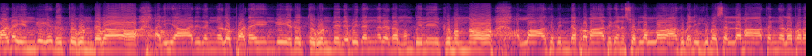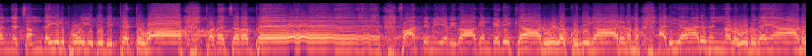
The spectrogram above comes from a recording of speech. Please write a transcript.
പടയെങ്കി എടുത്തുകൊണ്ട് വാ. അലിയാരിതങ്ങൾ പടയങ്കി എടുത്തുകൊണ്ട് നബിതങ്ങളുടെ മുമ്പിലേക്ക് വന്നോ. അള്ളാഹുബിന്റെ പ്രവാചകൻ സല്ലല്ലാഹു അലൈഹി വസല്ലമാ തങ്ങൾ പറഞ്ഞു ചന്തയിൽ പോയി ഇത് വിറ്റിട്ട് വാ. പടച്ചറപ്പേ ഫാത്തിമയെ വിവാഹം കഴിക്കാറുള്ള കുതി കാരണം അലിയാര് നിങ്ങൾ ഓടുകയാണ്.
